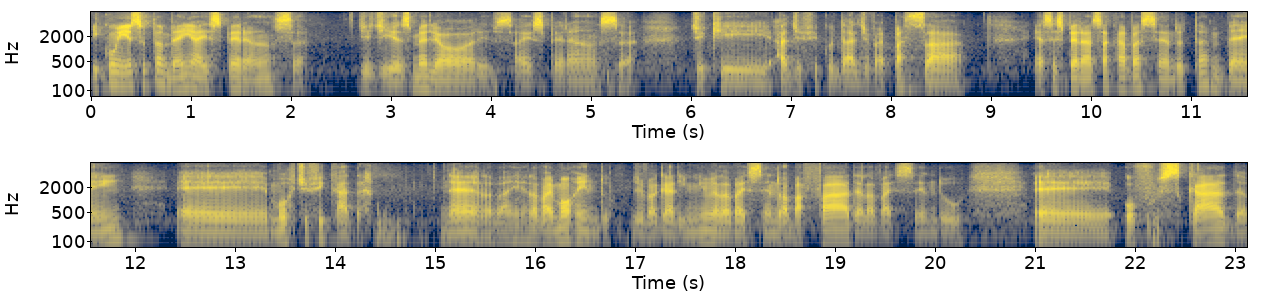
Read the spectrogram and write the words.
E com isso também a esperança de dias melhores, a esperança de que a dificuldade vai passar. Essa esperança acaba sendo também é, mortificada, né? Ela vai, ela vai morrendo devagarinho, ela vai sendo abafada, ela vai sendo é, ofuscada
